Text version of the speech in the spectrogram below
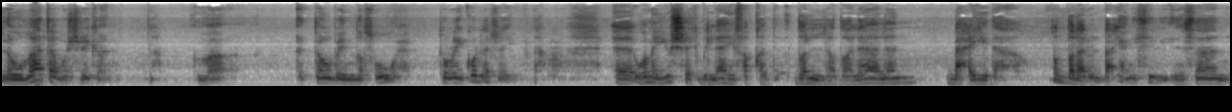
لو مات مشركا أما التوبة النصوح تري كل شيء. آه، ومن يشرك بالله فقد ضل ضلالا بعيدا. الضلال البعيد؟ يعني سيدي إنسان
